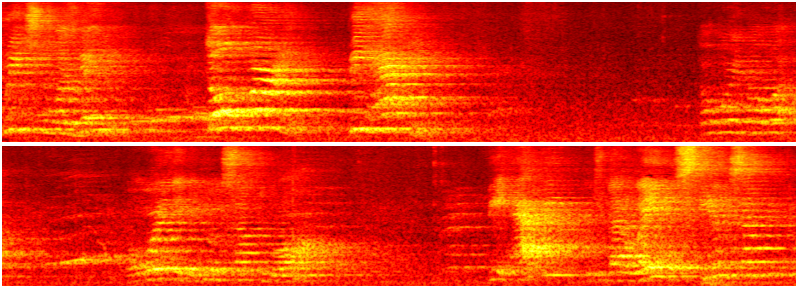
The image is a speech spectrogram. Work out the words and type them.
preach to us daily. Be happy that you got away with stealing something.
